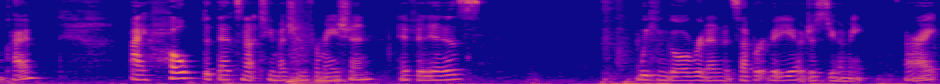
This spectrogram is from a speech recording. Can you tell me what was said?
Okay? I hope that that's not too much information. If it is, we can go over it in a separate video, just you and me. All right?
